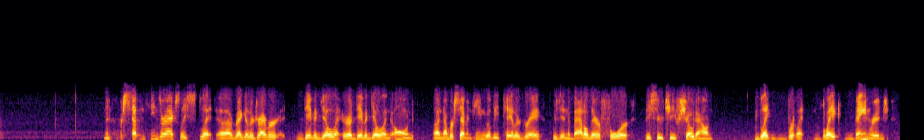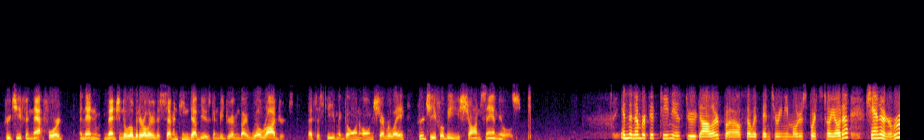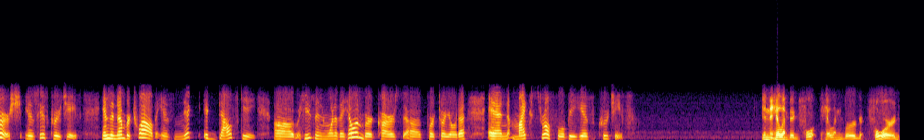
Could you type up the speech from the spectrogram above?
The number 17s are actually split. Uh, regular driver David Gill or uh, David owned uh, number 17 will be Taylor Gray. who's in the battle there for the Sioux Chief Showdown. Blake Blake Bainbridge, crew chief in that Ford, and then mentioned a little bit earlier, the 17W is going to be driven by Will Rogers. That's a Steve McGowan owned Chevrolet. Crew chief will be Sean Samuels. In the number 15 is Drew Dollar, also with Venturini Motorsports Toyota. Shannon Rush is his crew chief. In the number 12 is Nick Igdalski. Uh, he's in one of the Hillenburg cars uh, for Toyota, and Mike Struff will be his crew chief. In the Hillenberg, Hillenburg Ford,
